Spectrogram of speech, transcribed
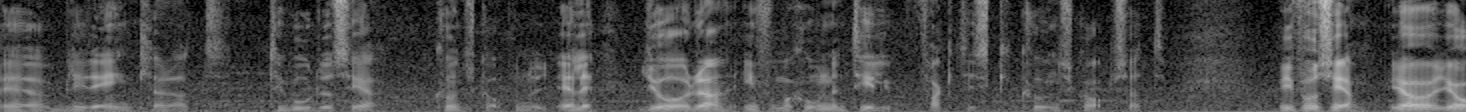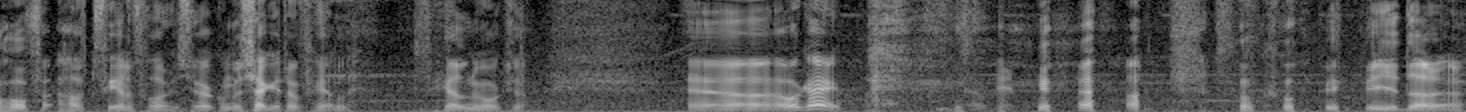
eh, blir det enklare att tillgodose kunskapen, eller göra informationen till faktisk kunskap. Så att, vi får se. Jag, jag har haft fel förr så jag kommer säkert ha fel, fel nu också. Uh, Okej, okay. då går vi vidare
